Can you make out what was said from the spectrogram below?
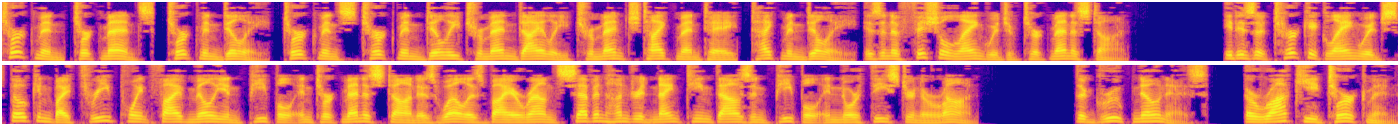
Turkmen Turkmens, Turkmen Dili, Turkmens Turkmen Dili Tremen Dili Tremench Tykmente, Tykmen Dili is an official language of Turkmenistan. It is a Turkic language spoken by 3.5 million people in Turkmenistan as well as by around 719,000 people in northeastern Iran. The group known as Iraqi Turkmen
